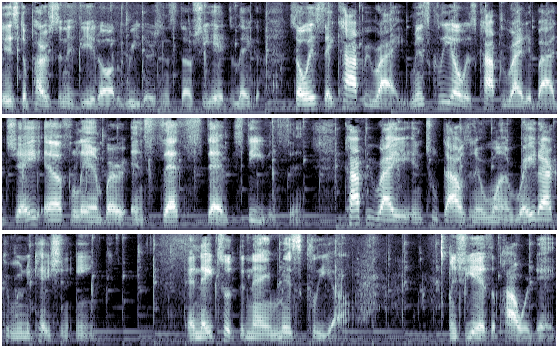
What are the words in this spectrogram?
is the person that did all the readers and stuff. She had the Lego. So it's a copyright. Miss Cleo is copyrighted by J.F. Lambert and Seth Stevenson. Copyrighted in 2001, Radar Communication Inc. And they took the name Miss Cleo. And she has a power deck.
